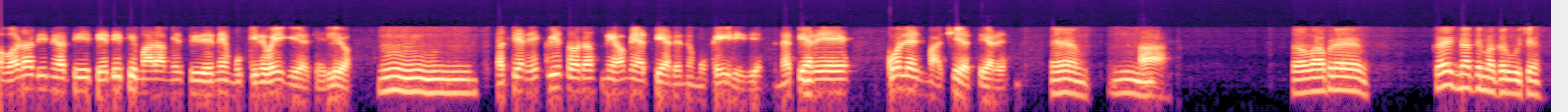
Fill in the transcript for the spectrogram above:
વડાદીને હતી તેદીથી મારા મેસી એને મૂકીને વહી ગયા છે. લ્યો. અત્યારે એકવીસ વર્ષની અમે અત્યારે એને મૂકી છે. અને અત્યારે કોલેજમાં છે અત્યારે. એમ. હા. તો હવે આપણે કઈ જ્ઞાતિમાં કરવું છે?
